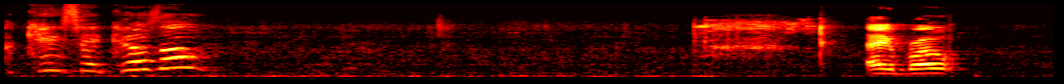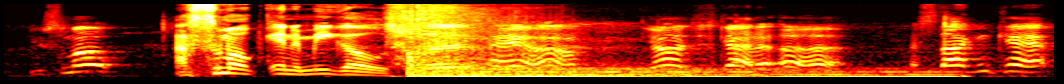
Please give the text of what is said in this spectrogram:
I can't say cousin. Hey, bro, you smoke? I smoke enemigos, blood. Hey, um, y'all just got a uh, a stocking cap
